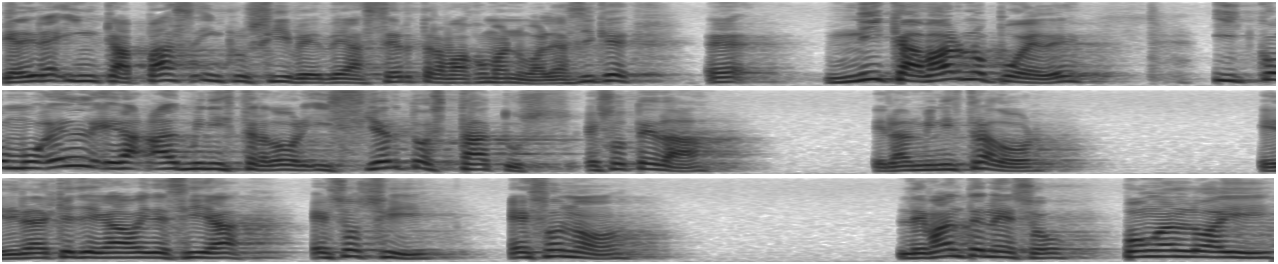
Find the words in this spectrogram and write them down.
que él era incapaz inclusive de hacer trabajo manual. Así que eh, ni cavar no puede. Y como él era administrador y cierto estatus, eso te da, era administrador, era el que llegaba y decía, eso sí, eso no, levanten eso, pónganlo ahí.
